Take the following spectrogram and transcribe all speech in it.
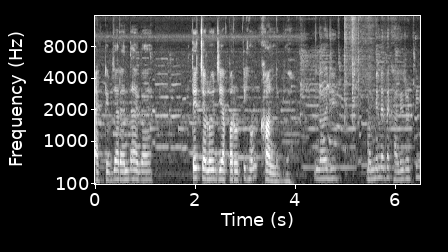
ਐਕਟਿਵ ਜਿਹਾ ਰਹਿੰਦਾ ਹੈਗਾ ਹੈ ਤੇ ਚਲੋ ਜੀ ਆਪਾਂ ਰੋਟੀ ਹੁਣ ਖਾਣ ਲੱਗੇ ਹਾਂ ਲਓ ਜੀ ਮੰਮੀ ਨੇ ਤਾਂ ਖਾ ਲਈ ਰੋਟੀ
